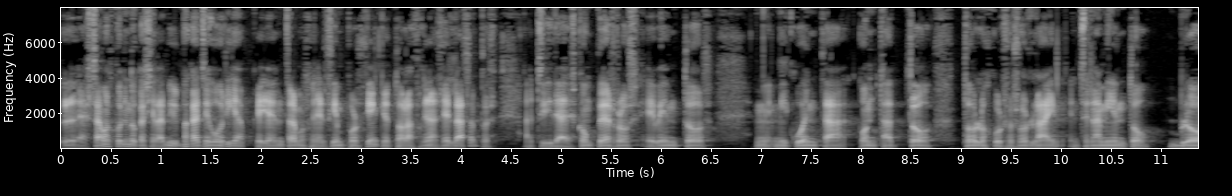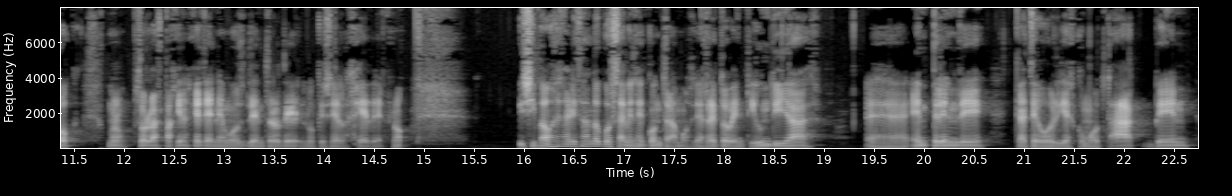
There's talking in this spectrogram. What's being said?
la estamos poniendo casi a la misma categoría, que ya entramos en el 100%, que todas las páginas enlazan, pues actividades con perros, eventos, mi cuenta, contacto, todos los cursos online, entrenamiento, blog, bueno, son las páginas que tenemos dentro de lo que es el header, ¿no? Y si vamos analizando, pues también encontramos el reto 21 días, eh, emprende, categorías como tag, ven,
